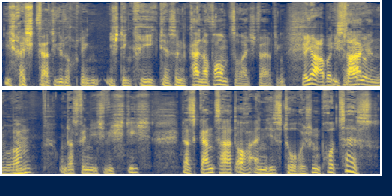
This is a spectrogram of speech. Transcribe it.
Ich rechtfertige doch den, nicht den Krieg, der ist in keiner Form zu rechtfertigen. Ja, ja, aber ich Frage, sage nur, mhm. und das finde ich wichtig, das Ganze hat auch einen historischen Prozess.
